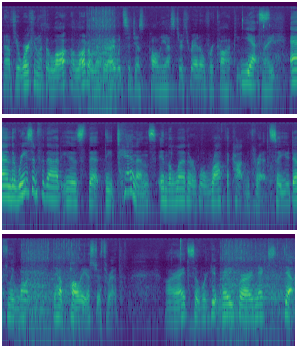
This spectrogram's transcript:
Now, if you're working with a lot, a lot of leather, I would suggest polyester thread over cotton. Yes. Right. And the reason for that is that the tannins in the leather will rot the cotton thread. So you definitely want to have polyester thread. All right, so we're getting ready for our next step.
